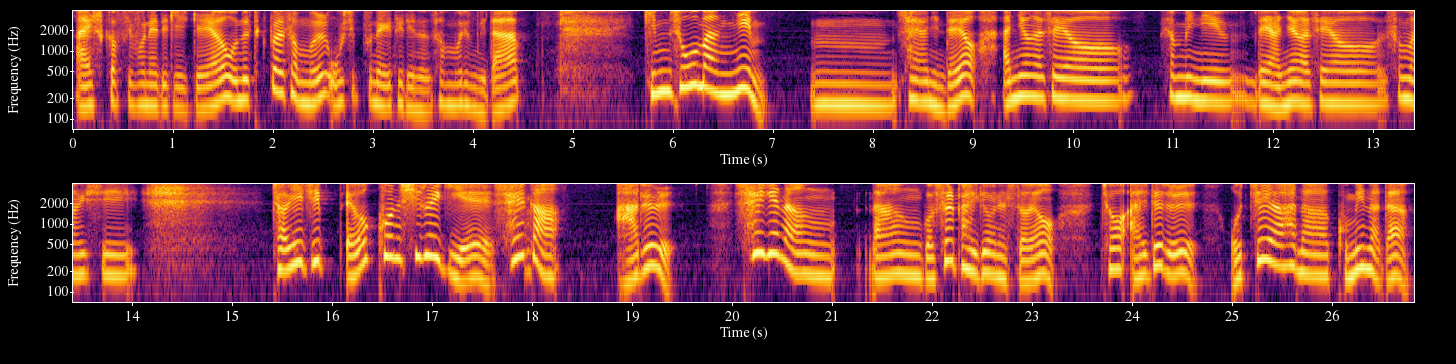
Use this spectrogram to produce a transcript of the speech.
아이스 커피 보내드릴게요. 오늘 특별 선물 50분에게 드리는 선물입니다. 김소망님, 음, 사연인데요. 안녕하세요. 현미님, 네, 안녕하세요. 소망씨. 저희 집 에어컨 실외기에 새가 알을 3개 낳은, 낳은 것을 발견했어요. 저 알들을 어째야 하나 고민하다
